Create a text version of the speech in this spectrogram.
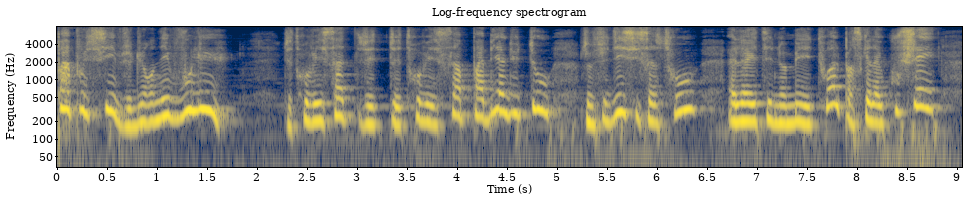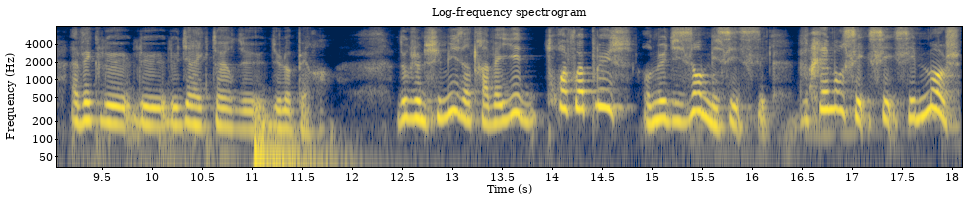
pas possible, je lui en ai voulu. J'ai trouvé ça, j'ai trouvé ça pas bien du tout. Je me suis dit si ça se trouve, elle a été nommée étoile parce qu'elle a couché avec le, le, le directeur de, de l'opéra. Donc je me suis mise à travailler trois fois plus en me disant mais c'est vraiment c'est moche.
